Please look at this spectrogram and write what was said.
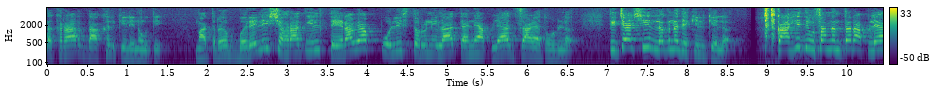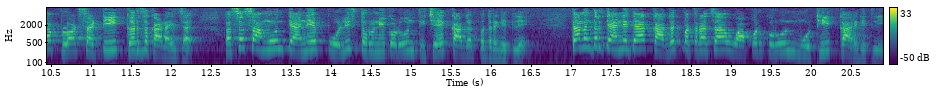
तक्रार दाखल केली नव्हती. मात्र बरेली शहरातील तेराव्या पोलीस तरुणीला त्याने आपल्या जाळ्यात ओढलं. तिच्याशी लग्न देखील केलं. काही दिवसानंतर आपल्या प्लॉटसाठी कर्ज काढायचं आहे असं सांगून त्याने पोलीस तरुणीकडून तिचे कागदपत्र घेतले. त्यानंतर त्याने त्या कागदपत्राचा वापर करून मोठी कार घेतली.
